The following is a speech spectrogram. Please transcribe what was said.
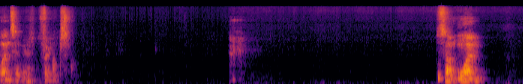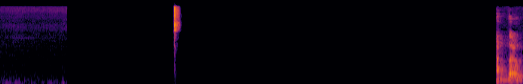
वन सेकंड फ्रेंड्स someone हा बरोबर.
